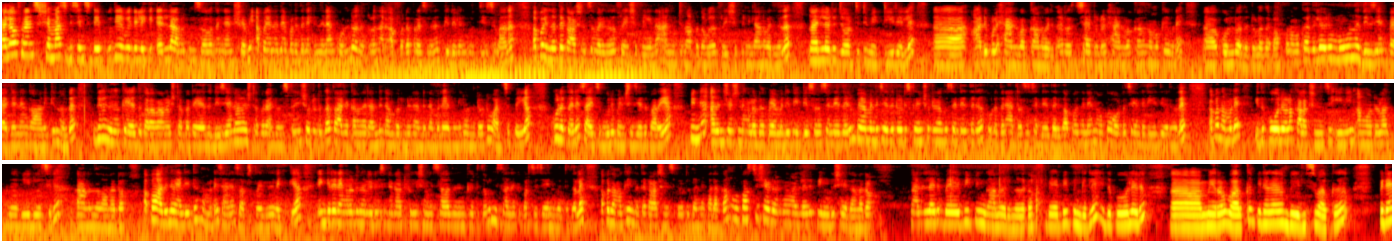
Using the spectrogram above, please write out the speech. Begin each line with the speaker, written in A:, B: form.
A: Hello friends Shamas ഡിസൈൻസിന്റെ പുതിയ വീഡിയോയിലേക്ക് എല്ലാവർക്കും സ്വാഗതം. ഞാൻ ഷമി. അപ്പൊ ഇന്നത്തെ പോലെ തന്നെ ഇന്ന് ഞാൻ കൊണ്ടുവന്നിട്ടുള്ള നല്ല പ്രൈസിൽ നിന്ന് കിടിലും കുർജീസുമാണ് അപ്പൊ ഇന്നത്തെ കളക്ഷൻസ് വരുന്നത് ഫ്രീ ഷിപ്പിംഗിന് അഞ്ഞൂറ്റി നാൽപ്പത്തി ഒമ്പത് ഫ്രീ ഷിപ്പിംഗിലാണ് വരുന്നത്. നല്ലൊരു ജോർജറ്റ് മെറ്റീരിയൽ അടിപൊളി ഹാൻഡ് വർക്കാണ് വരുന്നത്. റിച്ച് ആയിട്ടൊരു ഹാൻഡ് വർക്കാണ് നമുക്ക് ഇവിടെ കൊണ്ടുവന്നിട്ടുള്ളത് കേട്ടോ. അപ്പൊ നമുക്ക് അതിലൊരു മൂന്ന് ഡിസൈൻ പാറ്റേൺ ഞാൻ കാണിക്കുന്നുണ്ട്. ഇതിൽ നിങ്ങൾക്ക് ഏത് കളറാണോ ഇഷ്ടപ്പെട്ട ഏത് ഡിസൈനാണോ ഇഷ്ടപ്പെട്ട അതിന്റെ ഒരു സ്ക്രീൻഷോട്ട് എടുക്കുക. താഴെ കാണുന്ന രണ്ട് നമ്പറിന്റെ രണ്ട് നമ്പറിൽ ഏതെങ്കിലും ഒന്നിലോട്ട് വാട്സപ്പ് ചെയ്യുക. കൂടെ തന്നെ സൈസും കൂടി മെൻഷൻ ചെയ്ത് പറയുക പിന്നെ അതിനുശേഷം നിങ്ങളുടെ പേയ്മെന്റ് ഡീറ്റെയിൽസ് സെൻഡ് ചെയ്ത് തരും. പേയ്മെന്റ് ചെയ്തിട്ട് ഒരു സ്ക്രീൻഷോട്ട് നമുക്ക് സെൻഡ് ചെയ്ത് തരിക. കൂടെ തന്നെ അഡ്രസ്സ് സെൻഡ് ചെയ്ത് തരിക. അപ്പോൾ ഇങ്ങനെ നമുക്ക് ഓർഡർ ചെയ്യേണ്ട രീതി വരുന്നത്. അപ്പോൾ നമ്മുടെ ഇതുപോലെയുള്ള കളക്ഷൻസ് ഇനിയും അങ്ങോട്ടുള്ള വീഡിയോസിൽ കാണുന്നതാണ് കേട്ടോ. അപ്പോൾ അതിന് വേണ്ടിയിട്ട് നമ്മുടെ ചാനൽ സബ്സ്ക്രൈബ് ചെയ്ത് വെക്കുക. എങ്കിലേ ഞങ്ങളുടെ വീഡിയോസിന്റെ നോട്ടിഫിക്കേഷൻ മിസ്സാകാതെ നിങ്ങൾക്ക് കിട്ടത്തുള്ളൂ. മിസ്സാതെ നിങ്ങൾക്ക് പർച്ചേസ് ചെയ്യാൻ പറ്റത്തുള്ളൂ. അപ്പോൾ നമുക്ക് ഇന്നത്തെ കളക്ഷൻസിലോട്ട് തന്നെ കലക്കാം. ഫസ്റ്റ് ഷെയ്ഡ് വരുന്നത് നല്ലൊരു പിങ്ക് ഷെയ്ഡാണ് കേട്ടോ. നല്ലൊരു ബേബി പിങ്ക് ആണ് വരുന്നത് കേട്ടോ ബേബി പിങ്കിൽ ഇതുപോലൊരു മിറർ വർക്കും പിന്നെ ബീൻസ് വർക്ക് പിന്നെ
